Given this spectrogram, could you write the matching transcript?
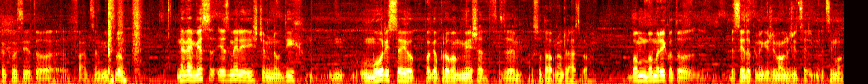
Kako si je to uh, fant zamislil? Ne vem, jaz, jaz zmeraj iščem navdih v Moriseju, pa ga probujem mešati z sodobno glasbo. Bom, bom rekel to besedo, ki mi je že malo žice, recimo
